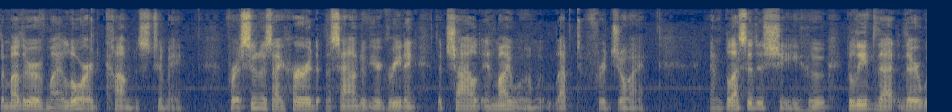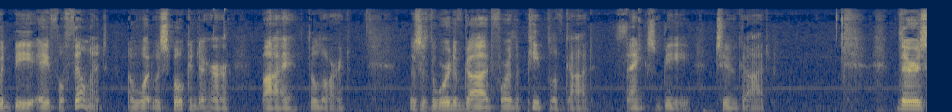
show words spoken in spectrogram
the mother of my Lord comes to me? For as soon as I heard the sound of your greeting, the child in my womb leapt for joy. And blessed is she who believed that there would be a fulfillment of what was spoken to her by the Lord. This is the word of God for the people of God. Thanks be to God. There's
